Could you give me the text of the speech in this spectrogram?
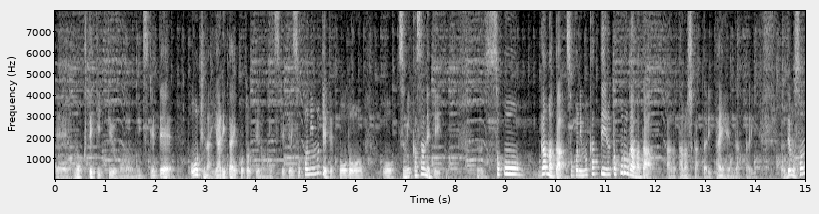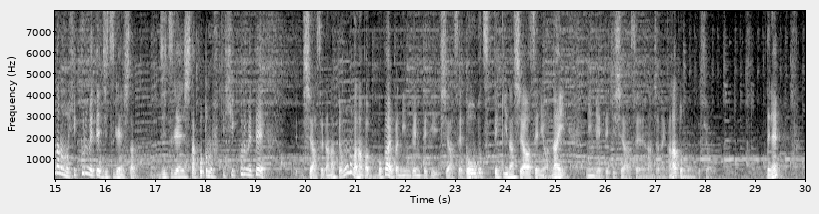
えー、目的っていうものを見つけて大きなやりたいことっていうのを見つけてそこに向けて行動を積み重ねていくそこがまたそこに向かっているところがまたあの楽しかったり大変だったりでもそんなのもひっくるめて実現した実現したこともひっくるめて幸せだなって思うのがなんか僕はやっぱ人間的幸せ動物的な幸せにはない人間的幸せなんじゃないかなと思うんですよ。でね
